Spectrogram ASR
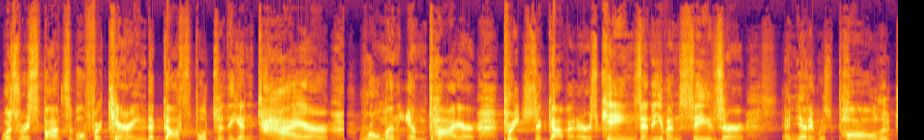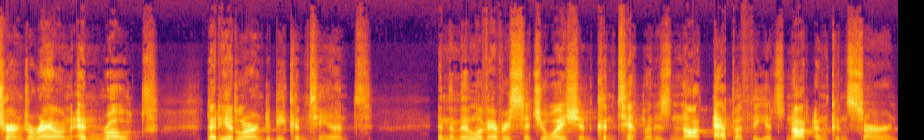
was responsible for carrying the gospel to the entire Roman Empire, preached to governors, kings, and even Caesar. And yet it was Paul who turned around and wrote that he had learned to be content in the middle of every situation. Contentment is not apathy, it's not unconcern,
